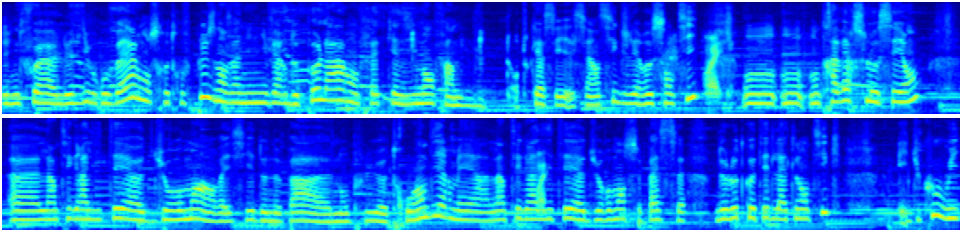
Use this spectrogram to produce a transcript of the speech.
une fois le livre ouvert, on se retrouve plus dans un univers de polar en fait, quasiment, enfin, en tout cas c'est ainsi que je l'ai ressenti. On, on- on traverse l'océan, euh, l'intégralité euh, du roman, on va essayer de ne pas euh, non plus trop en dire, mais l'intégralité du roman se passe de l'autre côté de l'Atlantique. Et du coup, oui,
